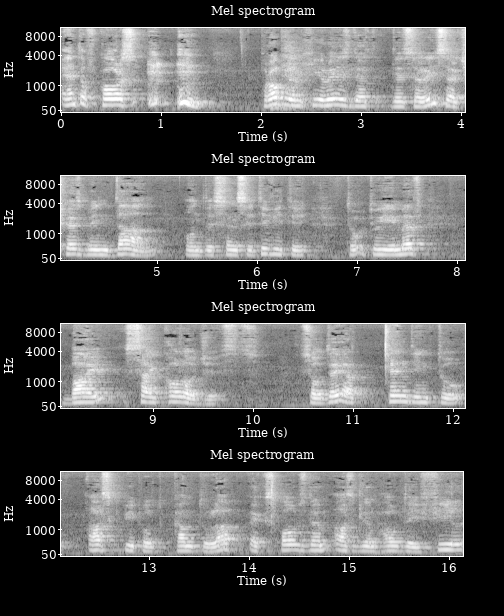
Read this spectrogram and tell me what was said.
And of course, problem here is that this research has been done on the sensitivity to, to EMF by psychologists. So they are tending to ask people to come to lab, expose them, ask them how they feel.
